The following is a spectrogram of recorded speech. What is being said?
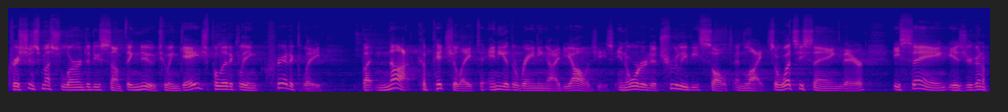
Christians must learn to do something new, to engage politically and critically, but not capitulate to any of the reigning ideologies in order to truly be salt and light. So, what's he saying there? He's saying is you're going to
